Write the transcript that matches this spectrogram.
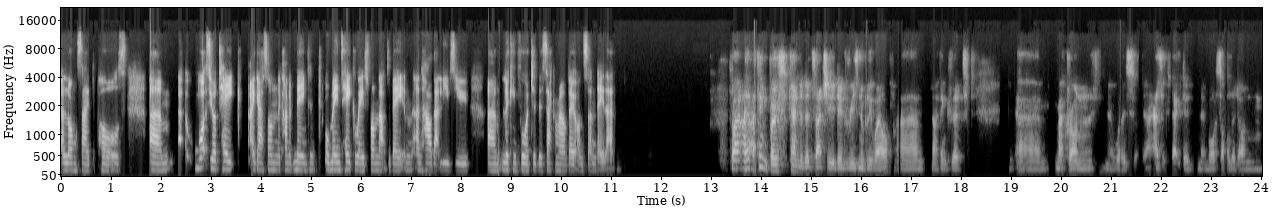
alongside the polls. Um, what's your take, I guess, on the kind of main or main takeaways from that debate and, and how that leaves you um, looking forward to the second round vote on Sunday then? So I, I, think both candidates actually did reasonably well. Um, I think that um, Macron you know, was, as expected, you know, more solid on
